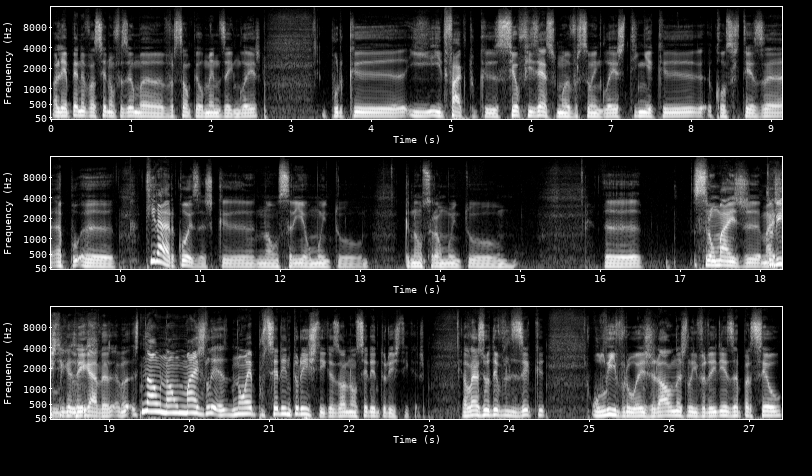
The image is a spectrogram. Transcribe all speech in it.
olha, é pena você não fazer uma versão, pelo menos em inglês, porque e, e, de facto que se eu fizesse uma versão em inglês tinha que com certeza uh, tirar coisas que não seriam muito que não serão muito uh, serão mais, mais turísticas é ligadas. É não, não, mais não é por serem turísticas ou não serem turísticas. Aliás, eu devo lhe dizer que o livro em geral nas livrarias apareceu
